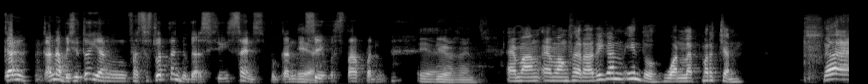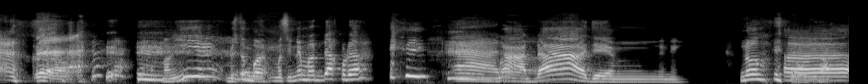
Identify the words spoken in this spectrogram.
Kan kan habis itu yang fastest lap kan juga si Sainz bukan Iya. si Verstappen. Iya. Iya, Sainz. Emang emang Ferrari kan itu one lap merchant. Nah, Wah. emang iya. Habis itu ba- mesinnya meledak udah. Ah, Nggak ada aja yang ini. No, eh,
